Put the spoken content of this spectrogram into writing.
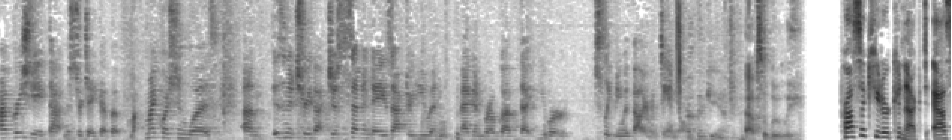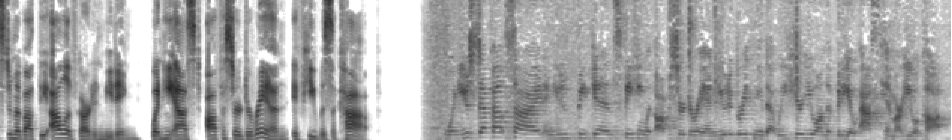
I appreciate that, Mr. Jacob. But my, my question was, um, isn't it true that just seven days after you and Megan broke up, that you were sleeping with Valerie McDaniel? I think he answered. Absolutely. Prosecutor Knecht asked him about the Olive Garden meeting when he asked Officer Duran if he was a cop. When you step outside and you begin speaking with Officer Duran, you'd agree with me that we hear you on the video ask him, Are you a cop?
